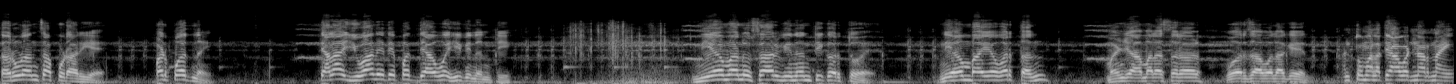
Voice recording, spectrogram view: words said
तरुणांचा पुढारी आहे. पण पद नाही. त्याला युवा नेते पद द्यावं ही विनंती. नियमानुसार विनंती करतोय. नियमबाह्य वर्तन म्हणजे आम्हाला सरळ वर जावं लागेल. आणि तुम्हाला ते आवडणार नाही.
